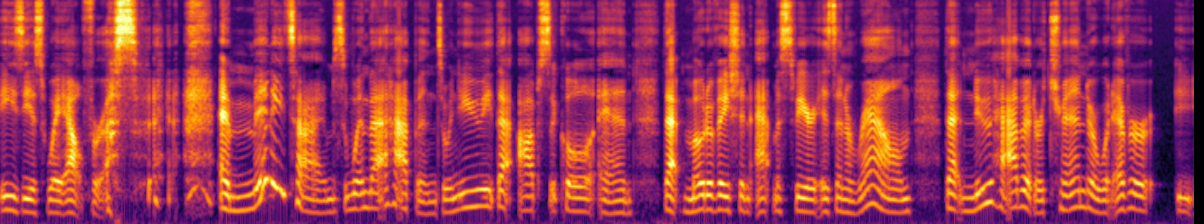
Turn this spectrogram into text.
easiest way out for us. and many times when that happens, when you meet that obstacle and that motivation atmosphere isn't around, that new habit or trend or whatever eh,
